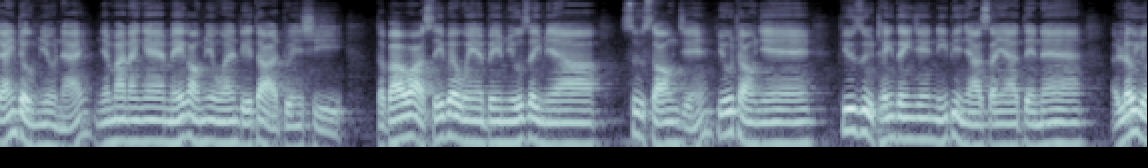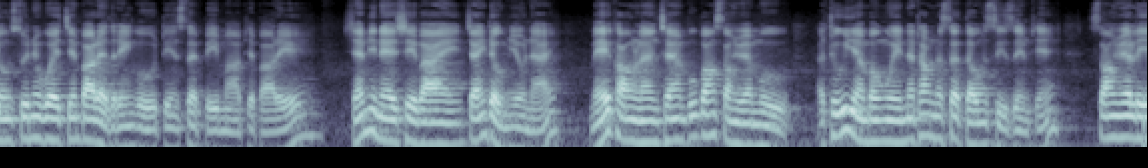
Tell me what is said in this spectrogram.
ကျိုင်းတုံမြို့၌မြန်မာနိုင်ငံမဲခေါင်မြစ်ဝှမ်းဒေသအတွင်းရှိတဘာဝဆေးဘက်ဝင်အပင်မျိုးစိတ်များစုဆောင်းခြင်းပြိုးထောင်ခြင်းပြုစုထိန်းသိမ်းခြင်းဤပညာဆိုင်ရာသင်တန်းအလုပ်ယုံဆွေးနွေးပွဲကျင်းပတဲ့တဲ့ရင်ကိုတင်ဆက်ပေးမှာဖြစ်ပါတယ်။ရှမ်းပြည်နယ်ရှေ့ပိုင်းကျိုင်းတုံမြို့၌မဲခေါင်လန်ချမ်းပူးပေါင်းဆောင်ရွက်မှုအထူးရန်ပုံငွေ2023အစီအစဉ်ဖြင့်ဆောင်ရွက်လျ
